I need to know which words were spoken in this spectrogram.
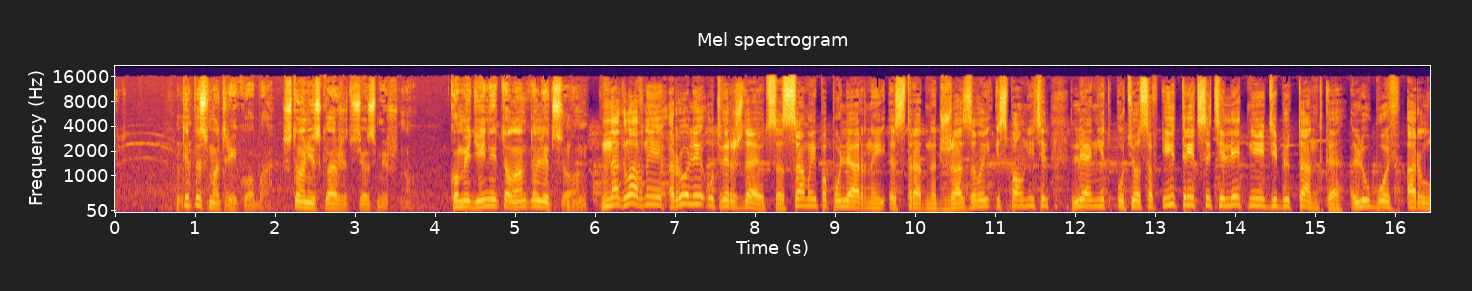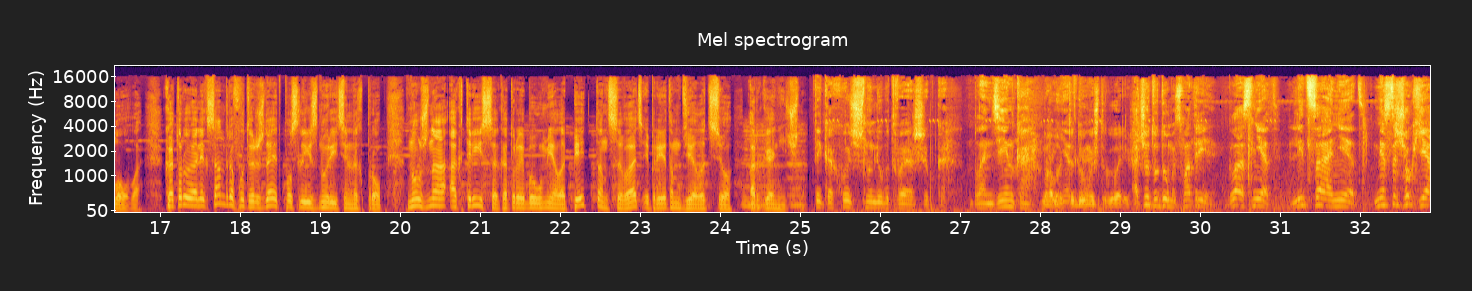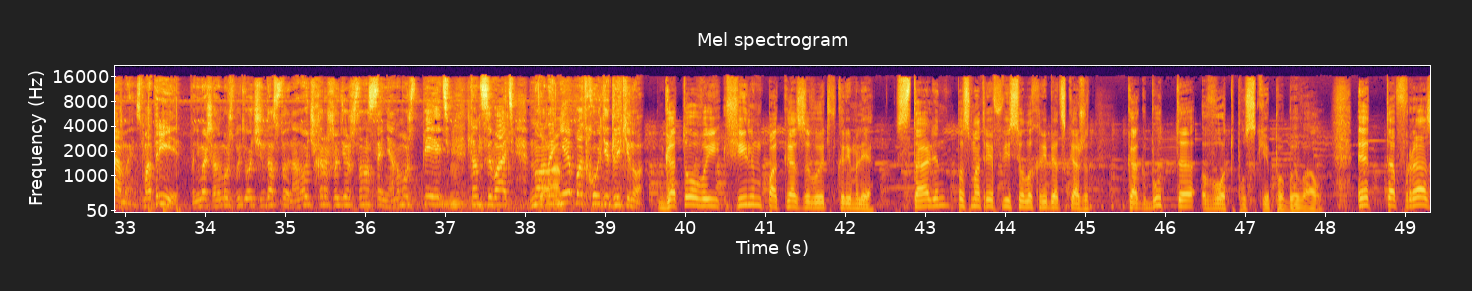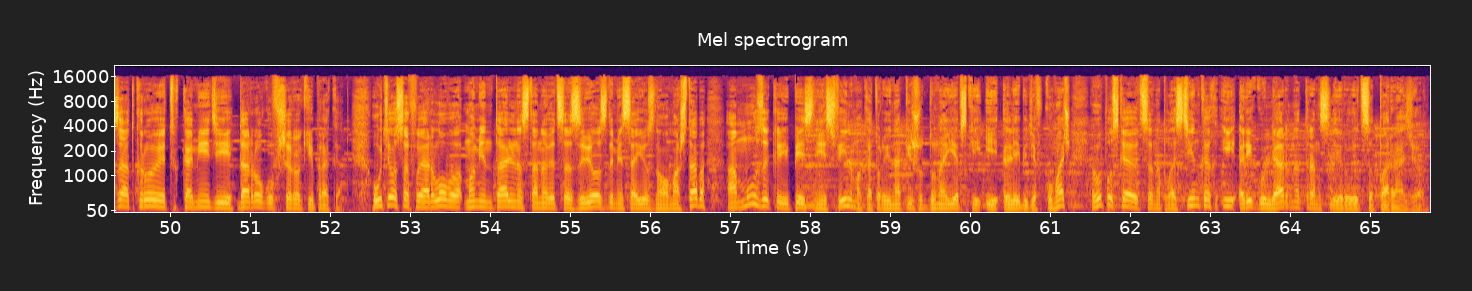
Ты посмотри, Коба, что не скажет, все смешно. Комедийный талант на лицо. На главные роли утверждаются самый популярный эстрадно-джазовый исполнитель Леонид Утесов и 30-летняя дебютантка Любовь Орлова, которую Александров утверждает после изнурительных проб. Нужна актриса, которая бы умела петь, танцевать и при этом делать все органично. Ты как хочешь, но Люба твоя ошибка. Блондинка, Володь, брюнетка. ты думаешь, что говоришь? А что ты думаешь? Смотри, глаз нет, лица нет, вместо щек ямы. Смотри, понимаешь, она может быть очень достойна, она очень хорошо держится на сцене, она может петь, танцевать, но Да. она не подходит для кино. Готовый фильм показывают в Кремле. Сталин, посмотрев «Веселых ребят», скажет как будто в отпуске побывал. Эта фраза откроет комедии дорогу в широкий прокат. Утесов и Орлова моментально становятся звездами союзного масштаба, а музыка и песни из фильма, которые напишут Дунаевский и Лебедев-Кумач, выпускаются на пластинках и регулярно транслируются по радио.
